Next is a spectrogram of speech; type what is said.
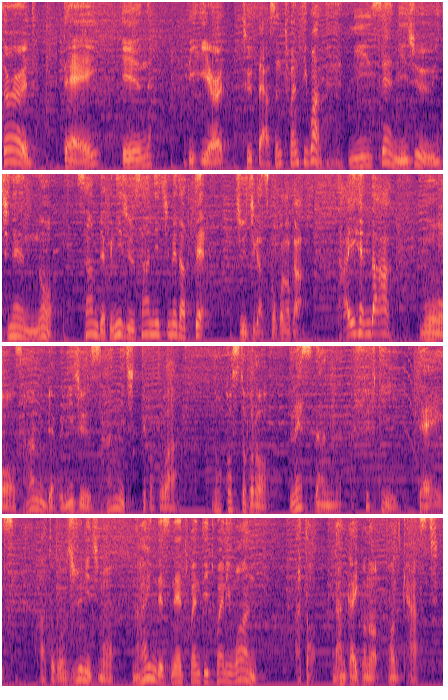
323rd day in the year 2021 2021年の323日目だって。11月9日。大変だ。もう323日ってことは残すところ less than 50 days あと50日もないんですね。2021あと何回このポッドキャスト、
